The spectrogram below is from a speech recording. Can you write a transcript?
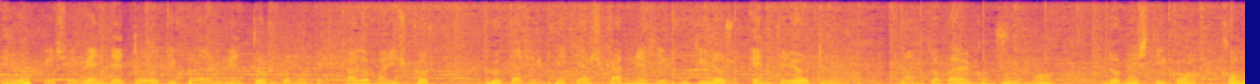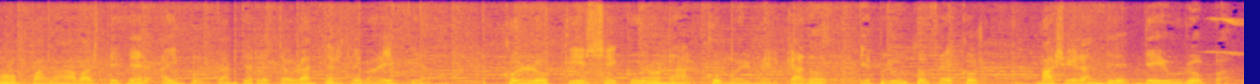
en los que se vende todo tipo de alimentos como pescado, mariscos, frutas, especias, carnes y embutidos, entre otros, tanto para el consumo doméstico como para abastecer a importantes restaurantes de Valencia, con lo que se corona como el mercado de productos frescos más grande de Europa.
